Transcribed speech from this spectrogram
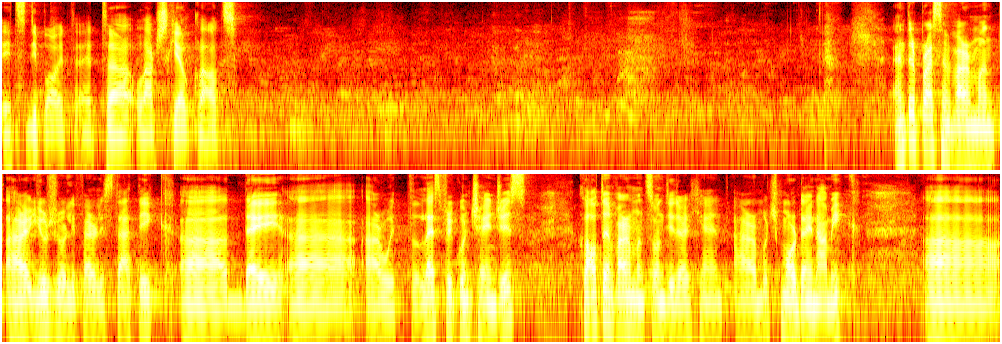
it's deployed at uh, large-scale clouds. Enterprise environments are usually fairly static. Uh, they uh, are with less frequent changes. Cloud environments, on the other hand, are much more dynamic uh,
